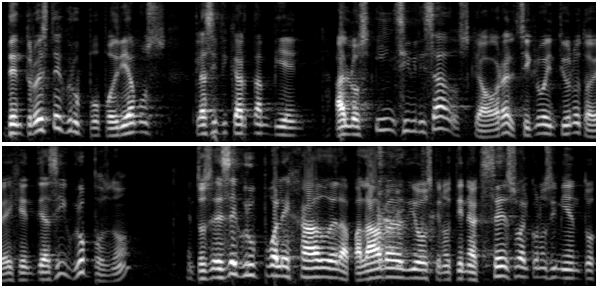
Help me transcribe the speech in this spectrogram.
dentro de este grupo podríamos clasificar también a los incivilizados, que ahora, el siglo XXI, todavía hay gente así, grupos, ¿no? Entonces, ese grupo alejado de la palabra de Dios, que no tiene acceso al conocimiento,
